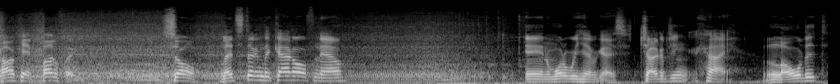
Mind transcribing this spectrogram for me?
Okay, perfect. So, let's turn the car off now. And what do we have, guys? Charging high, loaded,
